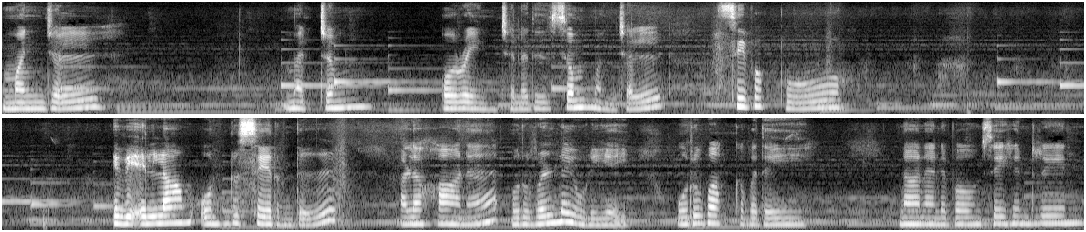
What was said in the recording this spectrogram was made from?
மஞ்சள் மற்றும் ஒரேஞ்ச் அல்லது செம்மஞ்சள் சிவப்பு. இவை எல்லாம் ஒன்று சேர்ந்து அழகான ஒரு வெள்ளை ஒளியை உருவாக்குவதை நான் அனுபவம் செய்கின்றேன்.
